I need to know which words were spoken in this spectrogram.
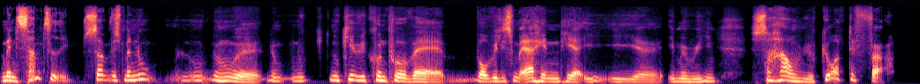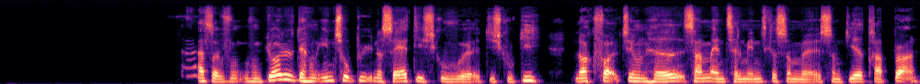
Men samtidig, så hvis man nu, nu, nu, øh, nu, nu, nu kigger vi kun på, hvad, hvor vi ligesom er henne her i, i, øh, i Marine, så har hun jo gjort det før. Altså, hun, hun gjorde det, da hun indtog byen og sagde, at de skulle, øh, de skulle give nok folk til, hun havde samme antal mennesker, som, som de havde dræbt børn,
